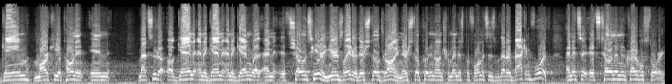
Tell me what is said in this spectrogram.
game marquee opponent in Matsuda again and again and again, and it shows here years later. They're still drawing. They're still putting on tremendous performances that are back and forth, and it's a, it's telling an incredible story.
